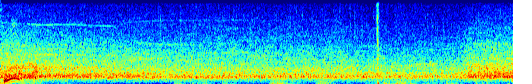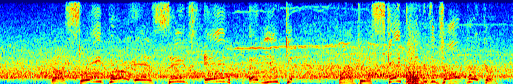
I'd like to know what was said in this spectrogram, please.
Forearm. The sleeper is cinched in, and you can... Trying to escape, delivers a jawbreaker.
